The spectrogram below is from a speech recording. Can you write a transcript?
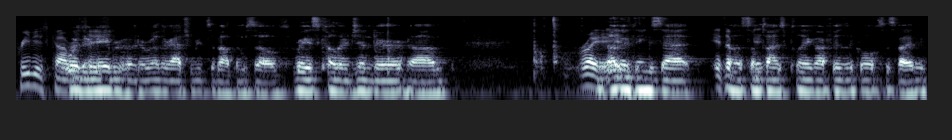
previous conversation, or their neighborhood, or other attributes about themselves, race, color, gender, um, right? Other it's, things that it's a, uh, sometimes it, plague our physical society.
